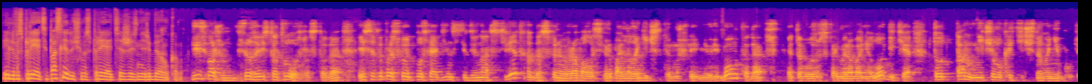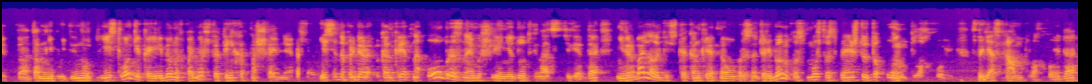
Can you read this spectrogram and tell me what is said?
или восприятие, последующем восприятии жизни ребенком? Здесь, Маша, все зависит от возраста. Да? Если это происходит после 11-12 лет, когда сформировалось вербально-логическое мышление у ребенка, да, это возраст формирования логики, то там ничего критичного не будет. Да, там не будет. Ну, есть логика, и ребенок поймет, что это их отношения. Если, например, конкретно образное мышление до 12 лет, да, не вербально-логическое, а конкретно образное, то ребенок может воспринять, что это он плохой, что я сам плохой, да,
